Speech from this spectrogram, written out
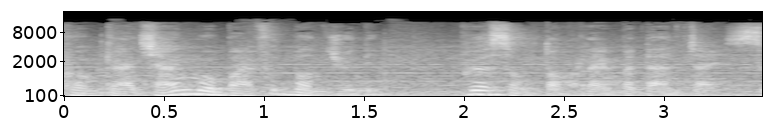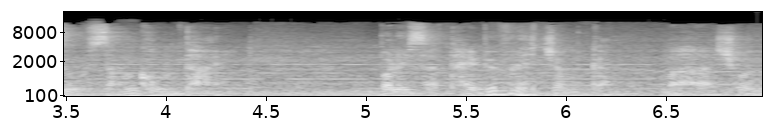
โครงการช้างโมบายฟุตบอลยูนิต เพื่อส่งต่อแรงบันดาลใจสู่สังคมไทย บริษัทไทยเบฟเรจจำกัด มหาชน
